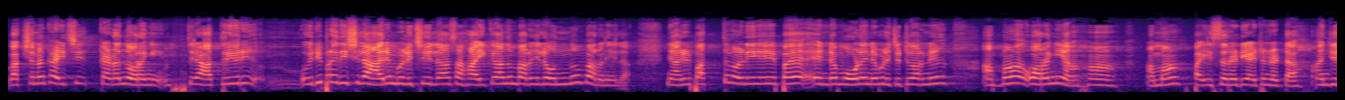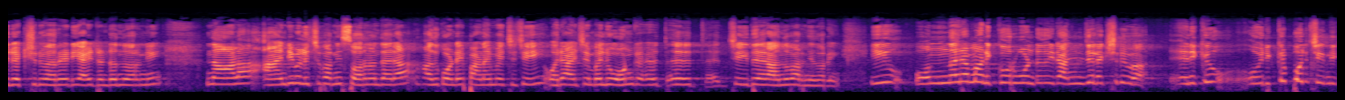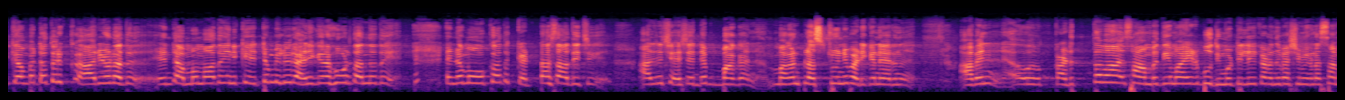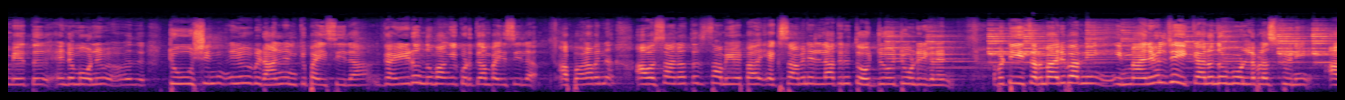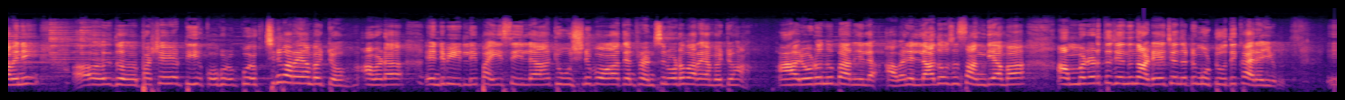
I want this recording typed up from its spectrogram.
ഭക്ഷണം കഴിച്ച് കിടന്നുറങ്ങി. രാത്രി ഒരു ഒരു പ്രതീക്ഷയിൽ ആരും വിളിച്ചില്ല സഹായിക്കാമെന്നും പറഞ്ഞില്ല ഒന്നും പറഞ്ഞില്ല. ഞാനൊരു പത്ത് മണിയായപ്പോൾ എന്റെ മോൾ എന്നെ വിളിച്ചിട്ട് പറഞ്ഞ് അമ്മ ഉറങ്ങിയാ? ആ അമ്മ പൈസ റെഡി ആയിട്ടുണ്ട് കേട്ടാ അഞ്ച് ലക്ഷം രൂപ റെഡി ആയിട്ടുണ്ടെന്ന് പറഞ്ഞ് നാളെ ആന്റി വിളിച്ച് പറഞ്ഞ് സ്വർണം തരാ അത് കൊണ്ടുപോയി പണയം വെച്ച് ചെയ് ഒരാഴ്ച ലോൺ ചെയ്തു തരാമെന്ന് പറഞ്ഞു തുടങ്ങി ഈ ഒന്നര മണിക്കൂർ കൊണ്ട് ഒരു അഞ്ച് ലക്ഷം രൂപ എനിക്ക് ഒരിക്കൽ പോലും ചിന്തിക്കാൻ പറ്റാത്തൊരു കാര്യമാണത്. എന്റെ അമ്മമാത എനിക്ക് ഏറ്റവും വലിയൊരു അനുഗ്രഹവും തന്നത്. എന്റെ മോക്ക് അത് കെട്ടാൻ സാധിച്ച്. അതിനുശേഷം എന്റെ മകൻ മകൻ പ്ലസ് ടുവിന് പഠിക്കണമായിരുന്നു. അവൻ കടുത്ത സാമ്പത്തികമായ ബുദ്ധിമുട്ടിൽ കടന്ന് വിഷമിക്കുന്ന സമയത്ത് എന്റെ മോന് ട്യൂഷന് വിടാൻ എനിക്ക് പൈസയില്ല. ഗൈഡൊന്നും വാങ്ങിക്കൊടുക്കാൻ പൈസയില്ല. അപ്പോൾ അവൻ അവസാനത്തെ സമയം ഇപ്പോൾ എക്സാമിന് എല്ലാത്തിനും തോറ്റു തോറ്റുകൊണ്ടിരിക്കണേ. അപ്പോൾ ടീച്ചർമാർ പറഞ്ഞ് ഇമ്മാനുവൽ ജയിക്കാനൊന്നും ഉള്ള പ്ലസ് ടുവിന് അവന് ഇത് പക്ഷേ ടീ കൊച്ചിന് പറയാൻ പറ്റുമോ? അവിടെ എന്റെ വീട്ടിൽ പൈസ ഇല്ല ട്യൂഷന് പോകാത്ത ഫ്രണ്ട്സിനോട് പറയാൻ പറ്റുമോ? ആരോടൊന്നും പറഞ്ഞില്ല. അവൻ എല്ലാ ദിവസവും സന്ധ്യാകുമ്പോൾ അമ്മയുടെ അടുത്ത് ചെന്ന് നടയെ ചെന്നിട്ട് മുട്ടൂത്തി കരയും.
